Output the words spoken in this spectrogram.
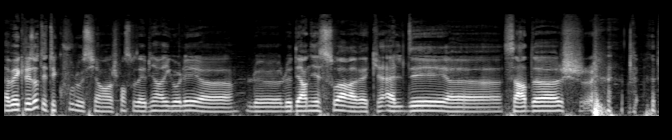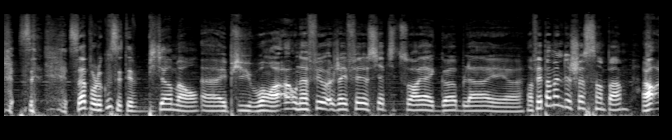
avec les autres était cool aussi. Hein. Je pense que vous avez bien rigolé euh, le, dernier soir avec Aldé, Sardoche. ça pour le coup c'était bien marrant et puis bon ah, on a fait j'avais fait aussi la petite soirée avec Gob là et on fait pas mal de choses sympas alors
